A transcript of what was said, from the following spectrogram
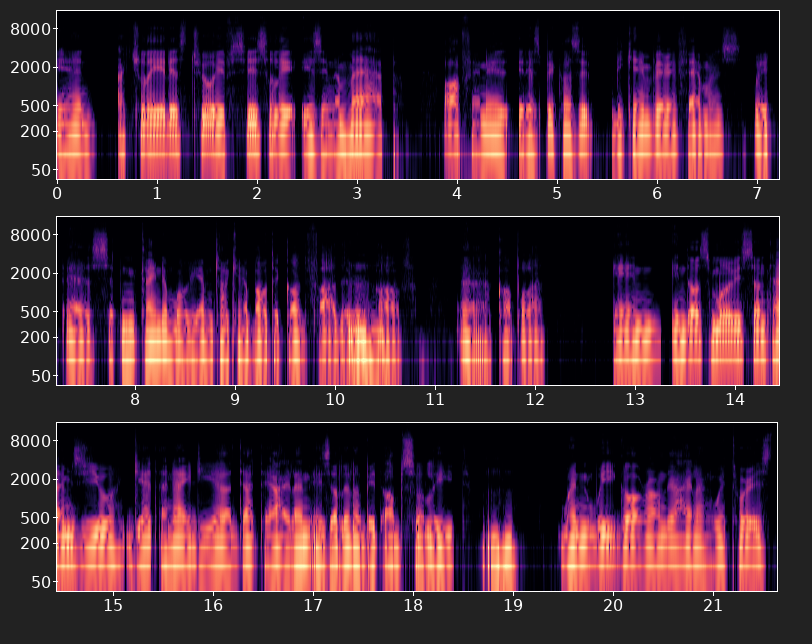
and actually it is true. If Sicily is in a map, often it, it is because it became very famous with a certain kind of movie. I'm talking about The Godfather Mhm. of uh, Coppola. And in those movies, sometimes you get an idea that the island is a little bit obsolete Mhm. when we go around the island with tourists,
